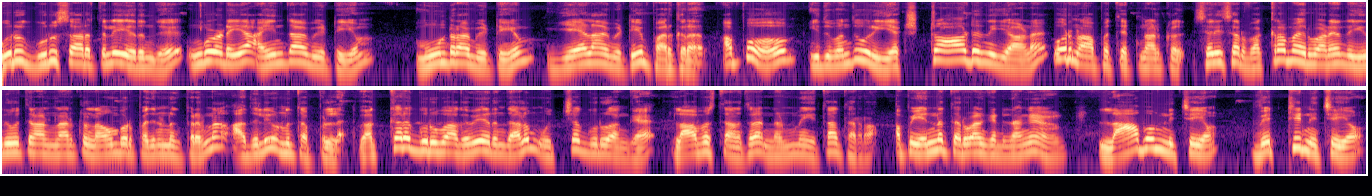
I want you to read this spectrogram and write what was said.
குரு குரு சாரத்திலே இருந்து உங்களுடைய ஐந்தாம் வீட்டையும் மூன்றாம் வீட்டையும் ஏழாம் வீட்டையும் பார்க்கிறார். அப்போ இது வந்து ஒரு எக்ஸ்ட்ராடனரியான ஒரு நாற்பத்தெட்டு நாட்கள். சரி சார் வக்கரமாயிருவானே இந்த இருபத்தி நாலு நாட்கள் நவம்பர் பதினொன்றுக்கு பிறகுனா அதுலேயும் ஒன்றும் தப்பு இல்லை வக்கர குருவாகவே இருந்தாலும் உச்ச குரு அங்கே லாபஸ்தானத்தில் நன்மையை தான் தர்றான். அப்போ என்ன தருவான்னு கேட்டாங்க லாபம் நிச்சயம் வெற்றி நிச்சயம்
